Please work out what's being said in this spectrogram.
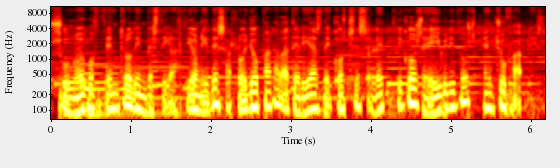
su nuevo centro de investigación y desarrollo para baterías de coches eléctricos e híbridos enchufables.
